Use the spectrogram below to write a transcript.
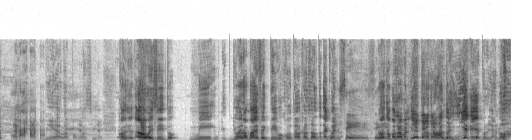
Vieja, tampoco así. Cuando yo estaba jovencito, mi, yo era más efectivo cuando estaba cansado. ¿Tú te acuerdas? Sí, sí. Nosotros pasábamos el día entero trabajando. Y que pero ya no.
